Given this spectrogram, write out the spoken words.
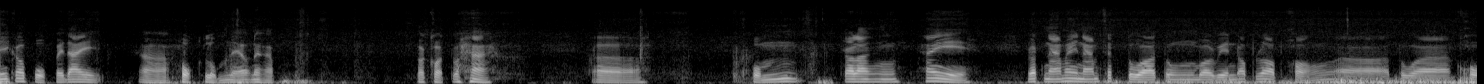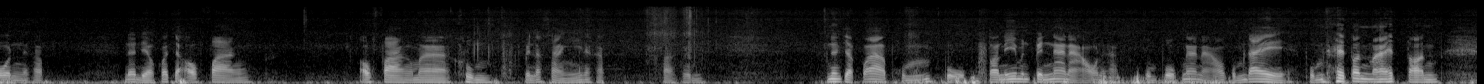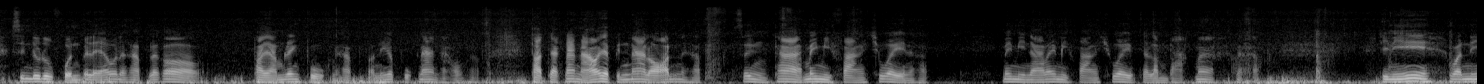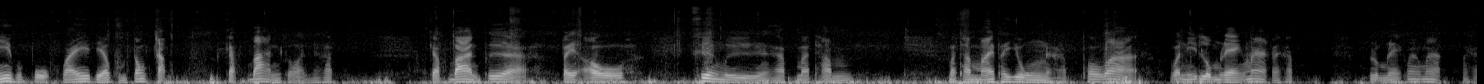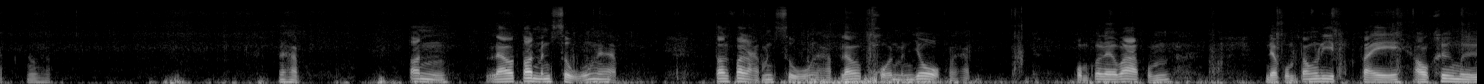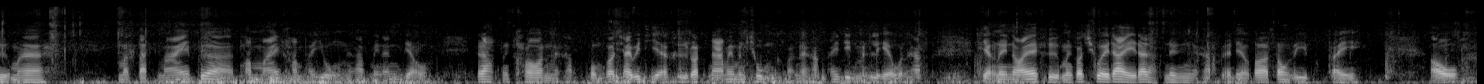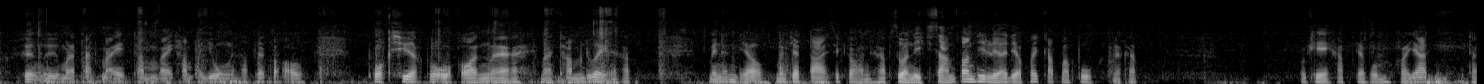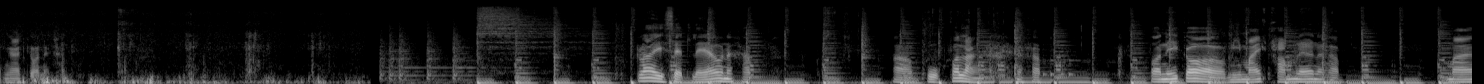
นี้ก็ปลูกไปได้หกหลุมแล้วนะครับ ปรากฏว่าผมกำลังให้รดน้ำให้น้ำเซตตัวตรงบริเวณรอบๆของอตัวโคนนะครับ แล้วเดี๋ยวก็จะเอาฟาง เอาฟางมาคลุมเป็นลักษณะนี้นะครับ ฟางคลุม เนื่องจากว่าผมปลูกตอนนี้มันเป็นหน้าหนาวนะครับ ผมปลูกหน้าหนาว ผมได้ผมได้ต้นไม้ตอนสิ้นฤดูฝนไปแล้วนะครับ แล้วก็พยายามเร่งปลูกนะครับ ตอนนี้ก็ปลูกหน้าหนาวครับ ถัดจากหน้าหนาวจะเป็นหน้าร้อนนะครับ ซึ่งถ้าไม่มีฟางช่วยนะครับ ไม่มีน้ำไม่มีฟางช่วยจะลำบากมากนะครับ ทีนี้วันนี้ผมปลูกไว้ เดี๋ยวผมต้องกลับกลับบ้านก่อนนะครับ กลับบ้านเพื่อไปเอา เครื่องมือนะครับ มาทำมาทำไม้พยุงนะครับ เพราะว่าวันนี้ลมแรงมากนะครับ ลมแรงมากๆนะครับดูครับนะครับ ต้นแล้วต้นมันสูงนะครับ ต้นฝรั่งมันสูงนะครับ แล้วโคนมันโยกนะครับ ผมก็เลยว่าผม เดี๋ยวผมต้องรีบไปเอาเครื่องมือมามาตัดไม้เพื่อทำไม้ค้ำพยุงนะครับ ไม่นั้นเดี๋ยว รากมันคลอนนะครับ ผมก็ใช้วิธีก็คือรดน้ำให้มันชุ่มก่อนนะครับ ให้ดินมันเหลวนะครับ อย่างน้อยๆก็คือมันก็ช่วยได้ระดับหนึ่งนะครับ แล้วเดี๋ยวก็ต้องรีบไปเอาเครื่องมือมาตัดไม้ทำไม้ค้ำพยุงนะครับ แล้วก็เอาพวกเชือกพวกอุปกรณ์มามาทำด้วยนะครับ ไม่นั้นเดี๋ยวมันจะตายซะก่อนนะครับ ส่วนอีกสามต้นที่เหลือเดี๋ยวค่อยกลับมาปลูกนะครับ โอเคครับเดี๋ยวผมขออนุญาตทำงานก่อนนะครับ กล้เสร็จแล้วนะครับปลูกฝรั่งนะครับ ตอนนี้ก็มีไม้ค้ำแล้วนะครับมา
